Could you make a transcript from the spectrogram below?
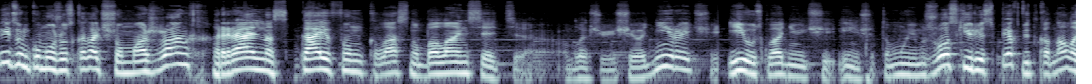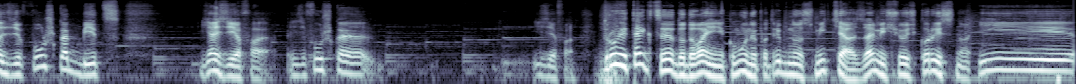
Підсумку можу сказати, що Мажанг реально з кайфом класно балансять е, облегчуючи одні речі і ускладнюючи інші. Тому їм жорсткий респект від канала Зефушка Біц. Я Зефа. Зефушка. Зефа. Другий тейк це додавання нікому не потрібного сміття замість чогось корисного. І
